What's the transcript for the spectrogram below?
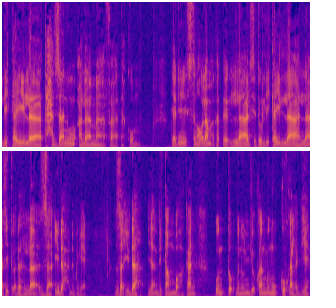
likai la tahzanu ala ma fatakum. Jadi setengah ulama kata la di situ likai la la situ adalah la zaidah dia panggil. Zaidah yang ditambahkan untuk menunjukkan mengukuhkan lagi eh.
